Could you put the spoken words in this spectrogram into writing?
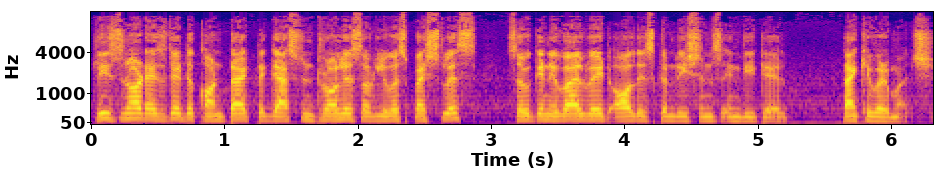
please do not hesitate to contact a gastroenterologist or liver specialist so we can evaluate all these conditions in detail. Thank you very much.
